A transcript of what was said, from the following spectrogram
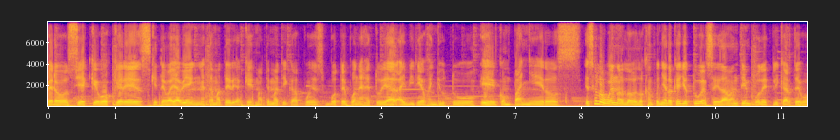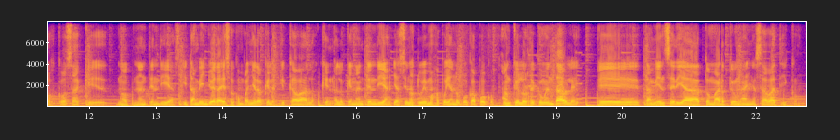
Pero si es que vos querés que te vaya bien en esta materia, que es matemática, pues vos te pones a estudiar. Hay videos en YouTube, eh, compañeros. Eso es lo bueno, los, compañeros que yo tuve se daban tiempo de explicarte vos cosas que no, entendías. Y también yo era esos compañeros que le explicaba a los que, a los que no entendían. Y así nos tuvimos apoyando poco a poco. Aunque lo recomendable eh, también sería tomarte un año sabático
